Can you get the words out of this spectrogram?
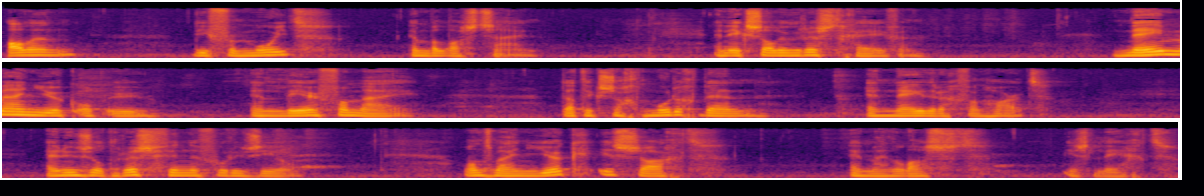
allen die vermoeid en belast zijn, en ik zal u rust geven. Neem mijn juk op u en leer van mij dat ik zachtmoedig ben en nederig van hart. En u zult rust vinden voor uw ziel. Want mijn juk is zacht en mijn last is licht.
